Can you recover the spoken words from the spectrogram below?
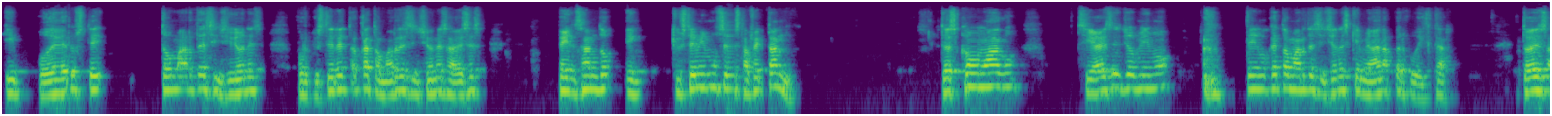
y poder usted tomar decisiones, porque usted le toca tomar decisiones a veces pensando en que usted mismo se está afectando. Entonces, ¿cómo hago si a veces yo mismo tengo que tomar decisiones que me van a perjudicar? Entonces,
